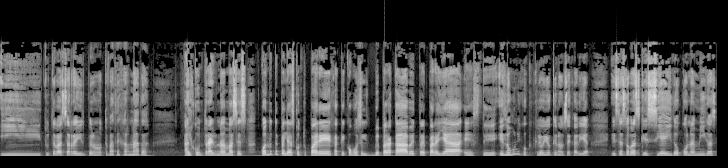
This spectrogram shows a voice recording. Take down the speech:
y tú te vas a reír pero no te va a dejar nada. Al contrario, nada más es cuando te peleas con tu pareja, que como es el ve para acá, ve trae para allá, este, es lo único que creo yo que nos dejaría esas obras que sí he ido con amigas,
